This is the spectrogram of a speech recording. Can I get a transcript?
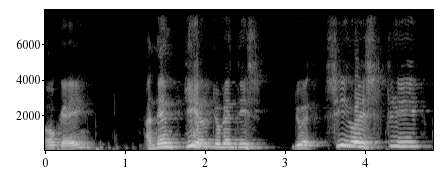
okay, and then here you get this. You get zero S3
